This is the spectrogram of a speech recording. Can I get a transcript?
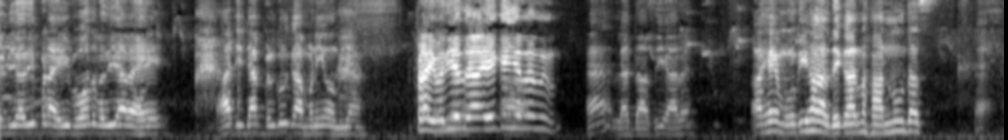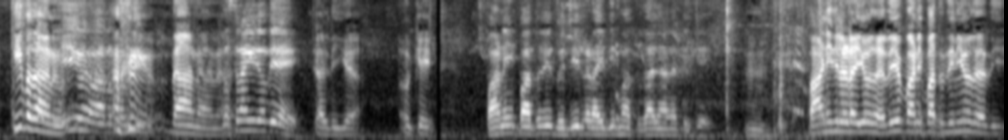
ਇੰਡੀਆ ਦੀ ਪੜ੍ਹਾਈ ਬਹੁਤ ਵਧੀਆ ਵੈਸੇ। ਆ ਚੀਜ਼ਾਂ ਬਿਲਕੁਲ ਕੰਮ ਨਹੀਂ ਆਉਂਦੀਆਂ। ਪੜਾਈ ਵਧੀਆ ਸੀ ਇਹ ਕਹੀ ਇਹਨਾਂ ਨੂੰ? ਹੈ। ਲੈ ਦੱਸ ਯਾਰ। ਆ ਹੇਮੂ ਦੀ ਹਾਰ ਦੇ ਕਾਰਨ ਸਾਨੂੰ ਦੱਸ। ਕੀ ਪਤਾ ਇਹਨੂੰ ਕੀ ਹੋਇਆ ਨੂੰ? ਨਾ ਨਾ ਨਾ। ਦੱਸਣਾ ਕੀ ਚਾਹੁੰਦੇ ਆ ਇਹ? ਚੱਲ ਠੀਕ ਆ। ਓਕੇ। ਪਾਣੀਪਤ ਦੀ ਦੂਜੀ ਲੜਾਈ ਦੀ ਮਹੱਤਤਾ ਜਾਣੇ ਤੀਜੇ? ਪਾਣੀ ਦੀ ਲੜਾਈ ਹੋ ਸਕਦੀ ਹੈ ਪਾਣੀ ਪੱਤ ਦੀ ਨਹੀਂ ਹੋ ਸਕਦੀ।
